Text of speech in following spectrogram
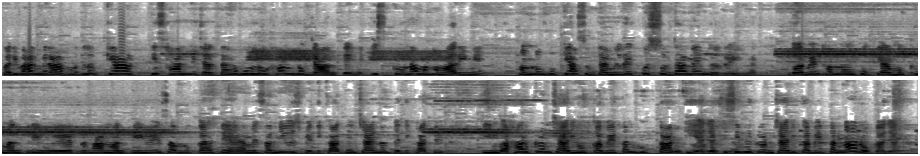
परिवार मेरा मतलब क्या किस हाल में चलता है वो लोग हम लोग जानते हैं। इस कोरोना महामारी में हम लोगों को क्या सुविधा मिल रही है? कुछ सुविधा नहीं मिल रही है। गवर्नमेंट हम लोगों को क्या मुख्यमंत्री हुए प्रधानमंत्री हुए सब लोग कहते हैं हमेशा न्यूज़ पे दिखाते हैं चैनल पे दिखाते हैं। कि हर कर्मचारियों का वेतन भुगतान किया जाए किसी भी कर्मचारी का वेतन ना रोका जाए।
